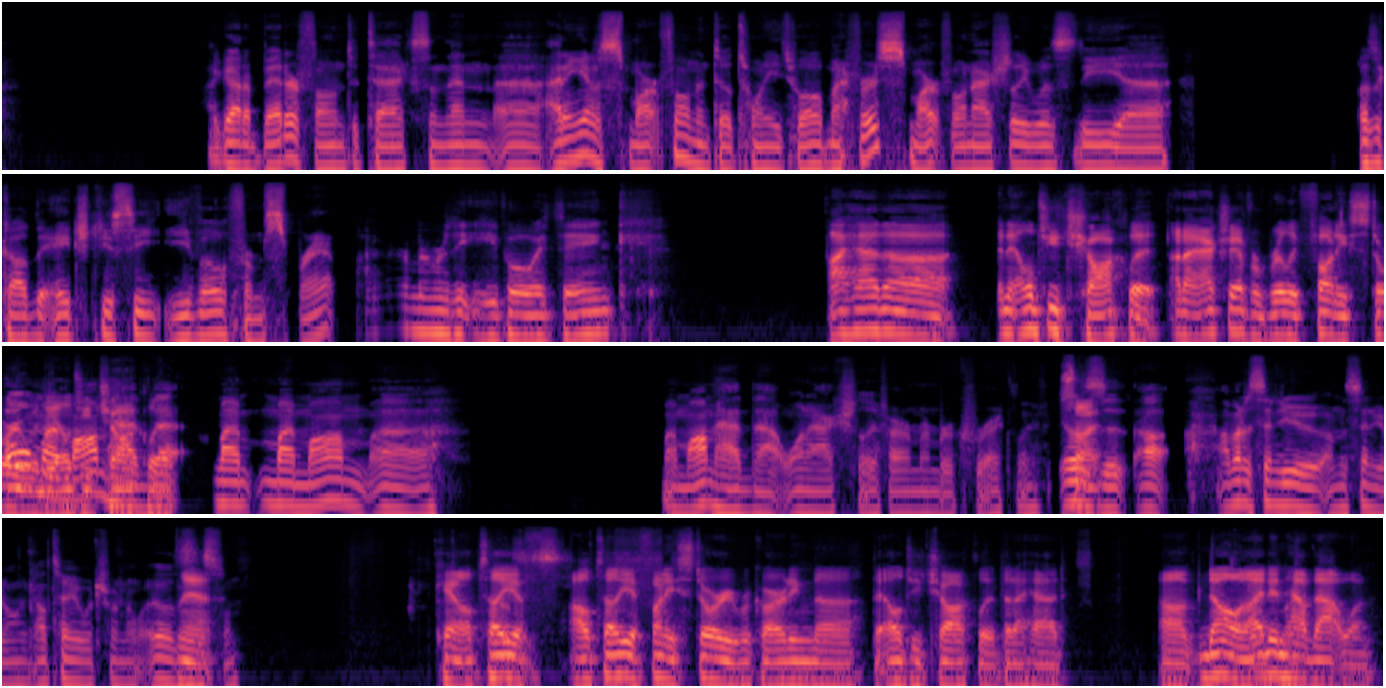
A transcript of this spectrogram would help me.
I got a better phone to text, and then uh, I didn't get a smartphone until 2012. My first smartphone actually was the uh, what's it called? The HTC Evo from Sprint. I remember the Evo, I think. I had uh, an LG chocolate, and I actually have a really funny story with the LG chocolate. My my mom. Uh, my mom had that one actually, if I remember correctly. It So was. a- uh, I'm gonna send you. I'm gonna send you a link. I'll tell you which one it was. Yeah. This one. Okay, I'll tell you. This I'll tell you a funny story regarding the the LG chocolate that I had. Um, no, I didn't have that one,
